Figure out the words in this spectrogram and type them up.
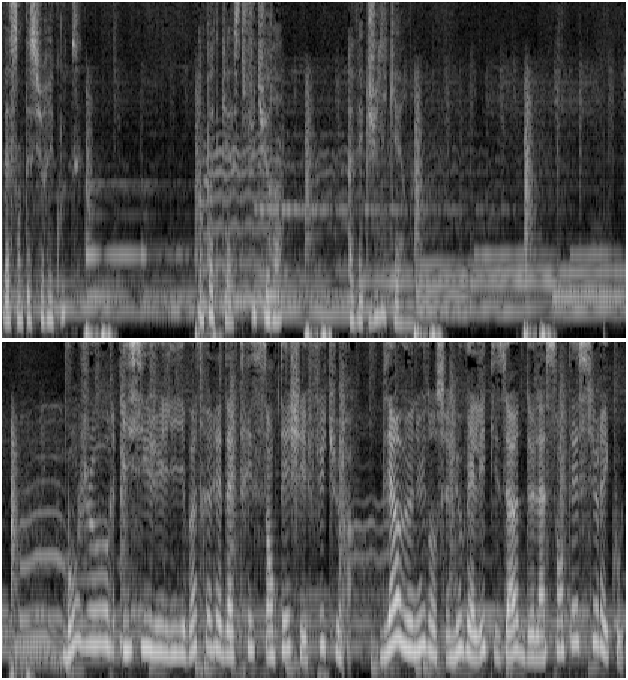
La santé sur écoute. Un podcast Futura avec Julie Kern. Bonjour, ici Julie, votre rédactrice santé chez Futura. Bienvenue dans ce nouvel épisode de La santé sur écoute.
